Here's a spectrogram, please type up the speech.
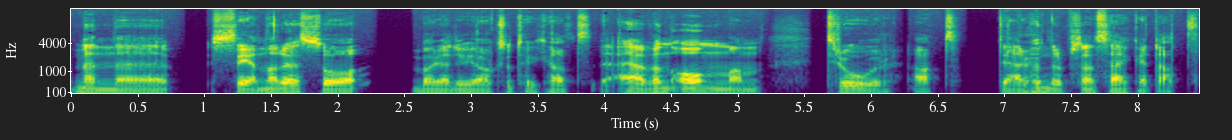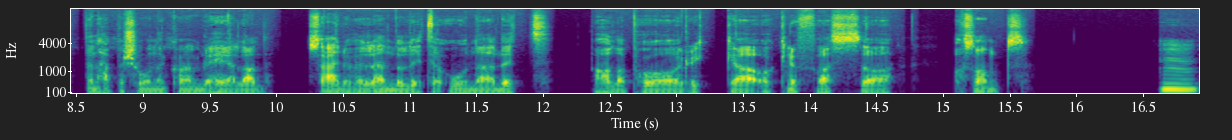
Men eh, senare så började jag också tycka att även om man tror att det är 100% säkert att den här personen kommer bli helad så är det väl ändå lite onödigt att hålla på och rycka och knuffas och, och sånt. Mm.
